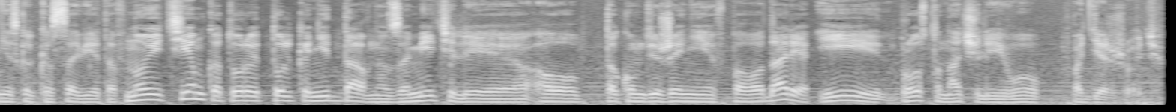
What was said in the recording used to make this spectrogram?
несколько советов, но и тем, которые только недавно заметили о таком движении в Павлодаре и просто начали его поддерживать?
